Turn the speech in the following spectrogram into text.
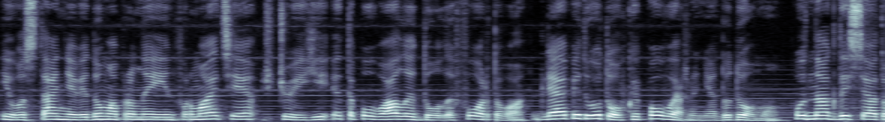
і остання відома про неї інформація, що її етапували до Лефортово для підготовки повернення додому. Однак 10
